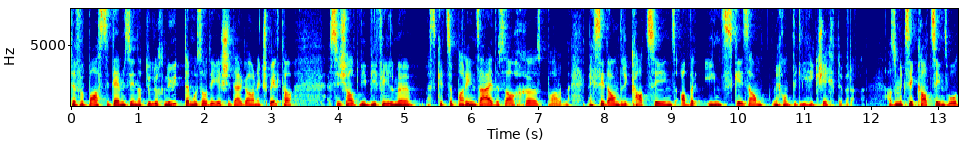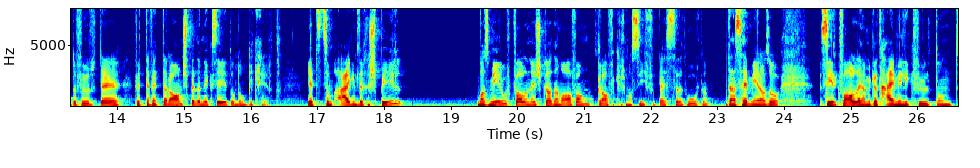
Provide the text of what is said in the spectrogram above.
der verpasst in dem Sinne natürlich nichts, der muss auch den ersten Teil gar nicht gespielt haben. Es ist halt wie bei Filmen, es gibt so ein paar Insider-Sachen, ein paar, man sieht andere Cutscenes, aber insgesamt, man kommt die gleiche Geschichte überall. Also man sieht Cutscenes, die dafür den, den Veteranspieler nicht sieht und umgekehrt. Jetzt zum eigentlichen Spiel. Was mir aufgefallen ist, gerade am Anfang, die Grafik ist massiv verbessert worden. Das hat mir also sehr gefallen, ich habe mich gerade heimelig gefühlt und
